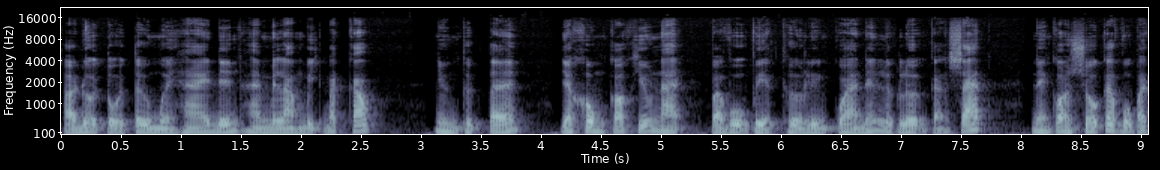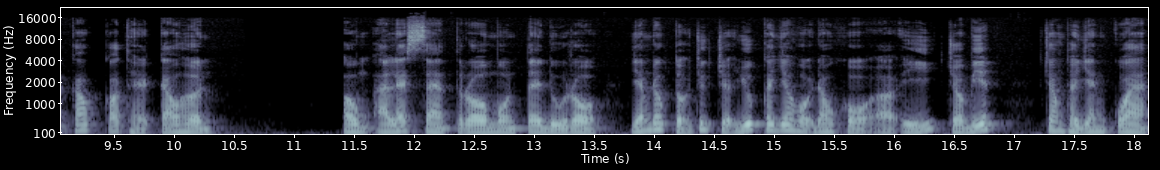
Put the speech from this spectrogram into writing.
ở độ tuổi từ 12 đến 25 bị bắt cóc. Nhưng thực tế, do không có khiếu nại và vụ việc thường liên quan đến lực lượng cảnh sát, nên con số các vụ bắt cóc có thể cao hơn. Ông Alessandro Monteduro, giám đốc tổ chức trợ giúp các giáo hội đau khổ ở Ý, cho biết, trong thời gian qua,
